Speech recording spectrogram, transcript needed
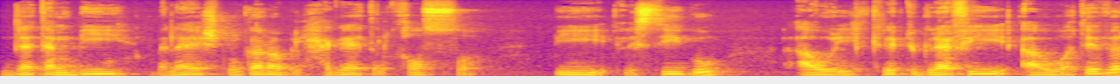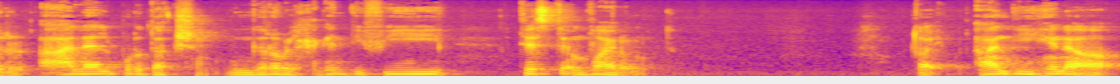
ده تنبيه بلاش نجرب الحاجات الخاصة بال stego. أو ال cryptography أو whatever على ال production بنجرب الحاجات دي في test environment طيب عندي هنا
